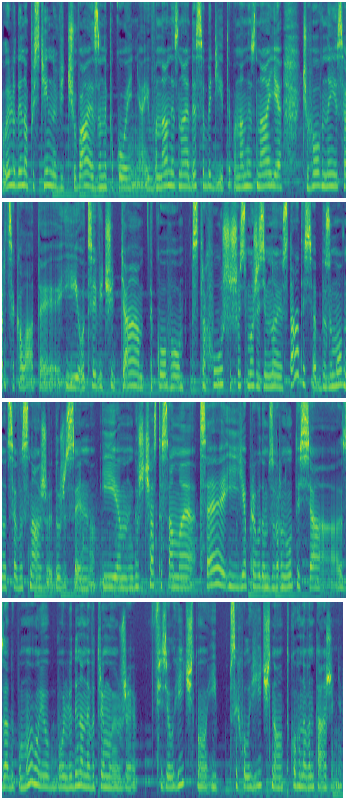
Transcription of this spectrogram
Коли людина постійно відчуває занепокоєння, і вона не знає, де себе діти, вона не знає, чого в неї серце калати. І оце відчуття такого страху, що щось може зі мною статися, безумовно, це виснажує дуже сильно. І дуже часто саме це і є приводом звернутися за допомогою, бо людина не витримує вже фізіологічно і психологічно такого навантаження.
